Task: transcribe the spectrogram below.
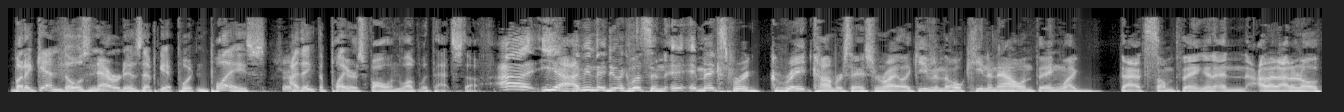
but again, those narratives that get put in place, sure. I think the players fall in love with that stuff. Uh, yeah, I mean, they do. Like, listen, it, it makes for a great conversation, right? Like, even the whole Keenan Allen thing, like, that's something. And, and I, I don't know if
